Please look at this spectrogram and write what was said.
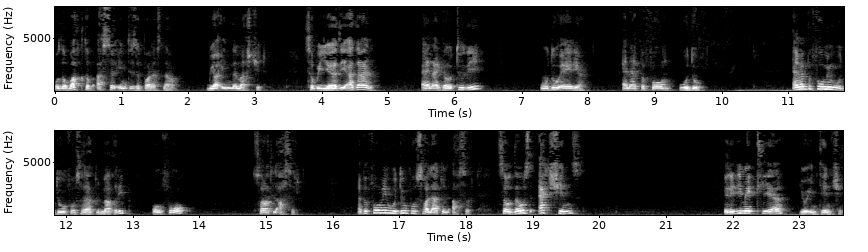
or the waqt of asr enters upon us now, we are in the masjid. So we hear the adhan, and I go to the wudu area, and I perform wudu. Am I performing wudu for Salatul Maghrib or for Salatul Asr? and performing wudu for Salatul Asr. So those actions already make clear your intention.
